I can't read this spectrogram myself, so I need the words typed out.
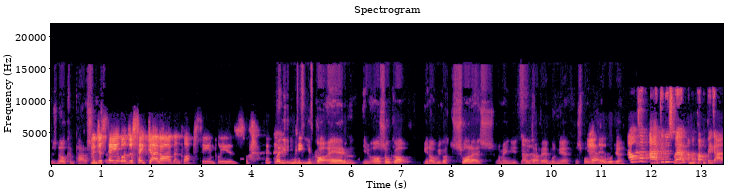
There's no comparison. We with just them. take we'll just take Gerrard and Klopp's team, please. Well, you, you, you've got um, you also got you know we got Suarez. I mean, you'd, No, you'd no. have him, wouldn't you? I suppose, Yeah, or yeah. would you? I'll have Agger as well. I'm a proper big. I-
